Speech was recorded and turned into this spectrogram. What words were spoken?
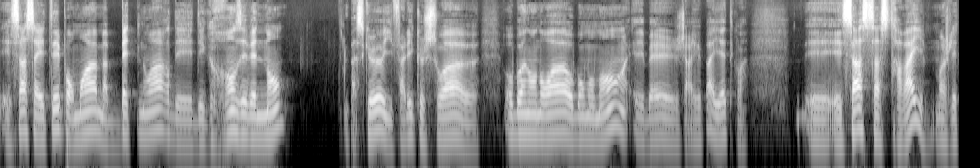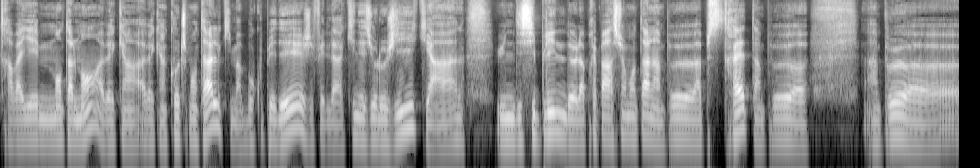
Et ça, ça a été pour moi ma bête noire des, grands événements, parce que il fallait que je sois euh, au bon endroit, au bon moment, et ben, j'arrivais pas à y être, quoi. Et, ça, ça se travaille. Moi, je l'ai travaillé mentalement avec un, avec un coach mental qui m'a beaucoup aidé. J'ai fait de la kinésiologie, qui a une discipline de la préparation mentale un peu abstraite, un peu, euh, un peu, euh,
